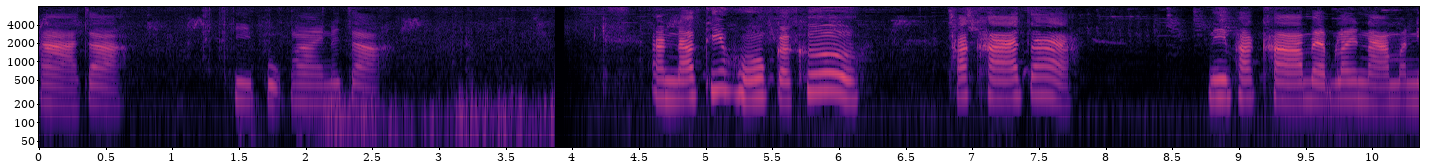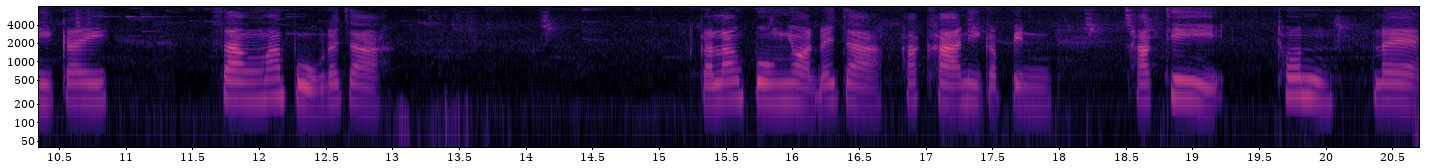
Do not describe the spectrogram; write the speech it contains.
หาจ้ะที่ปลูกง่ายนะจ้ะ อันดับที่หกก็คือพักขาจ้า นี่พักขาแบบไรน้ำอันนี้ไกลสั่งมาปลูกแล้วจ้ากำลังปรุงหยอดได้จ้าพักขานี่ก็เป็นพักที่ทนแรง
